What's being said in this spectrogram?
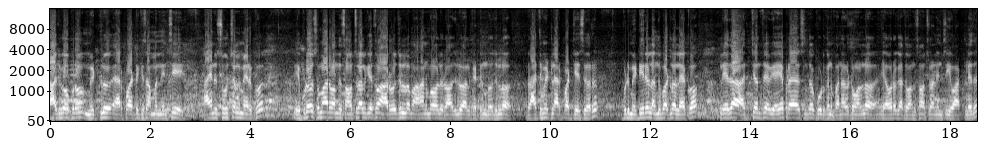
రాజగోపురం మెట్లు ఏర్పాటుకి సంబంధించి ఆయన సూచనల మేరకు ఎప్పుడో సుమారు వంద సంవత్సరాల క్రితం ఆ రోజుల్లో మహానుభావులు రాజులు వాళ్ళు కట్టిన రోజుల్లో రాతి మెట్లు ఏర్పాటు చేసేవారు. ఇప్పుడు మెటీరియల్ అందుబాటులో లేకో లేదా అత్యంత వ్యయ ప్రయాసంతో కూడుకున్న పని అవటం వల్ల ఎవరో గత వంద సంవత్సరాల నుంచి వాడలేదు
